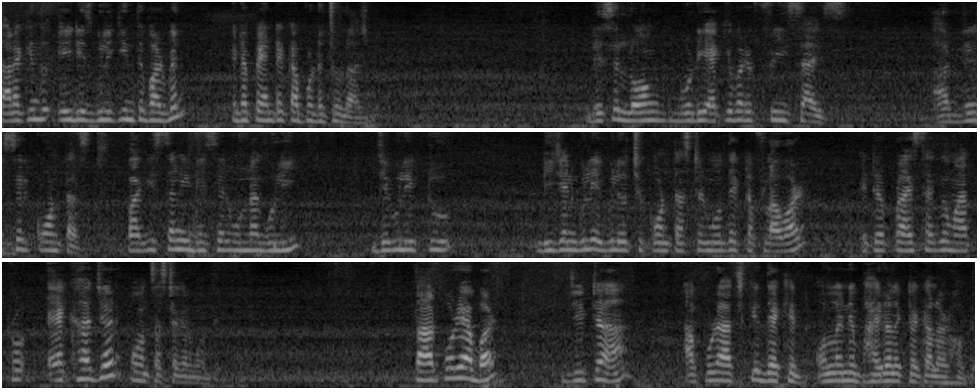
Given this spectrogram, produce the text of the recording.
তারা কিন্তু এই ড্রেসগুলি কিনতে পারবেন। এটা প্যান্টের কাপড়টা চলে আসবে। ড্রেসের লং বডি একেবারে ফ্রি সাইজ আর ড্রেসের কন্ট্রাস্ট পাকিস্তানি ড্রেসের ওড়নাগুলি যেগুলি একটু ডিজাইনগুলি এগুলি হচ্ছে কন্ট্রাস্টের মধ্যে একটা ফ্লাওয়ার এটার প্রাইস থাকবে মাত্র এক হাজার পঞ্চাশ টাকার মধ্যে। তারপরে আবার যেটা আপনারা আজকে দেখেন অনলাইনে ভাইরাল একটা কালার হবে।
